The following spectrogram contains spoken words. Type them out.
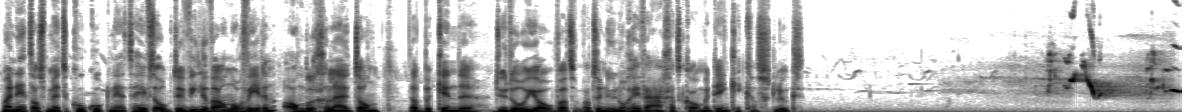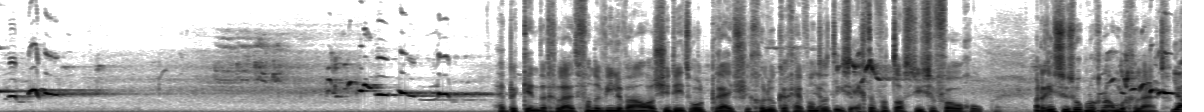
Maar net als met de koekoeknet heeft ook de wielenwaal nog weer een ander geluid dan dat bekende dudeljo. Wat, wat er nu nog even aan gaat komen, denk ik, als het lukt. Het bekende geluid van de wielenwaal. Als je dit hoort, prijs je gelukkig. Hè? Want Ja. het is echt een fantastische vogel. Maar er is dus ook nog een ander geluid. Ja.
